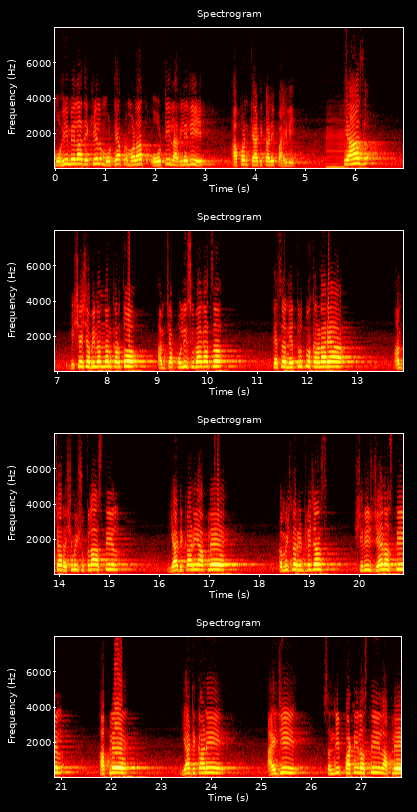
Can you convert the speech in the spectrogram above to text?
मोहिमेला देखील मोठ्या प्रमाणात ओटी लागलेली आपण त्या ठिकाणी पाहिली. मी आज विशेष अभिनंदन करतो आमच्या पोलीस विभागाचं त्याचं नेतृत्व करणाऱ्या आमच्या रश्मी शुक्ला असतील या ठिकाणी आपले कमिशनर इंटेलिजन्स शिरीष जैन असतील आपले या ठिकाणी आय जी संदीप पाटील असतील आपले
